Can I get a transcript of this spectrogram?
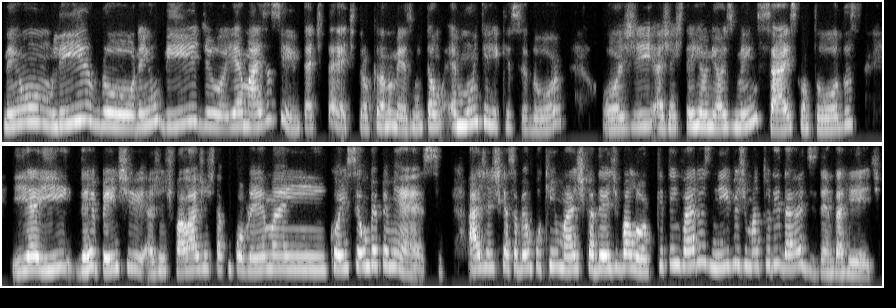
nenhum livro, nenhum vídeo, e é mais assim, tete-tete, trocando mesmo. Então, é muito enriquecedor. Hoje a gente tem reuniões mensais com todos, e aí, de repente, a gente fala, ah, a gente está com problema em conhecer um BPMS. Ah, a gente quer saber um pouquinho mais de cadeia de valor, porque tem vários níveis de maturidades dentro da rede.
